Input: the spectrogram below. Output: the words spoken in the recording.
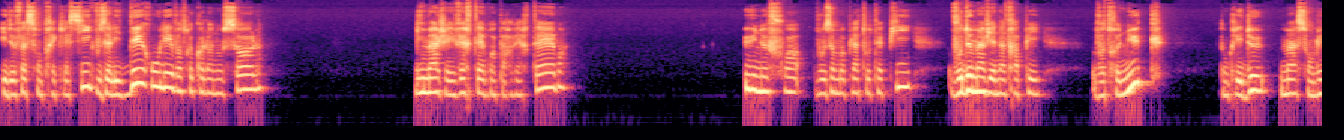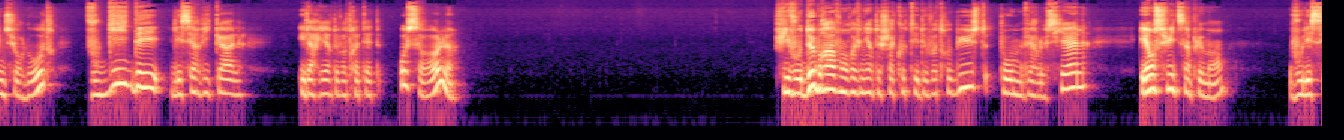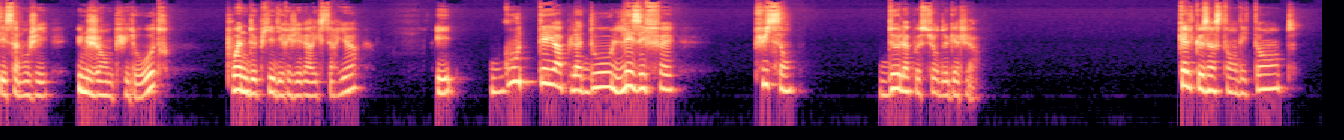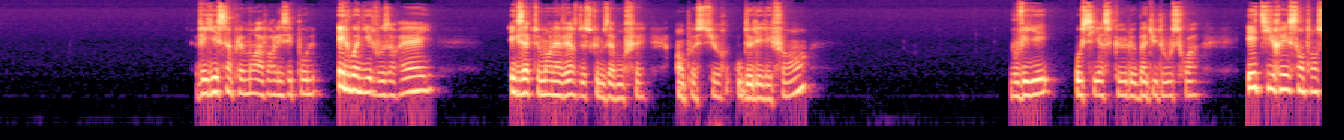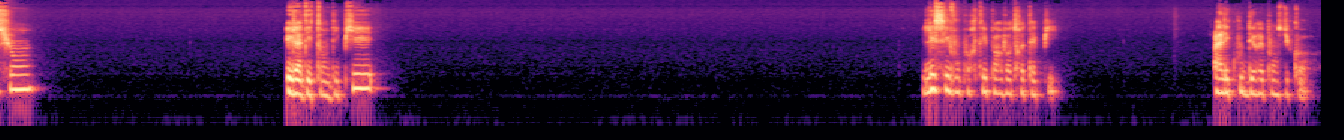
Et de façon très classique, vous allez dérouler votre colonne au sol. L'image est vertèbre par vertèbre. Une fois vos omoplates au tapis, vos deux mains viennent attraper votre nuque, donc les deux mains sont l'une sur l'autre, vous guidez les cervicales et l'arrière de votre tête au sol, puis vos deux bras vont revenir de chaque côté de votre buste, paume vers le ciel, et ensuite simplement, vous laissez s'allonger une jambe puis l'autre, pointe de pied dirigée vers l'extérieur, et goûtez à plat dos les effets puissant de la posture de Gaja. Quelques instants détente. Veillez simplement à avoir les épaules éloignées de vos oreilles, exactement l'inverse de ce que nous avons fait en posture de l'éléphant. Vous veillez aussi à ce que le bas du dos soit étiré sans tension, et la détente des pieds. Laissez-vous porter par votre tapis, à l'écoute des réponses du corps.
